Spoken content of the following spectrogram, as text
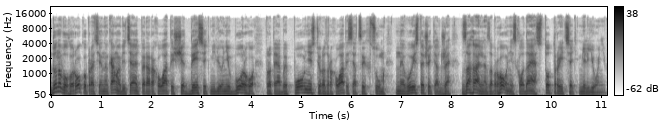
До нового року працівникам обіцяють перерахувати ще 10 мільйонів боргу. Проте, аби повністю розрахуватися цих сум не вистачить, адже загальна заборгованість складає 130 мільйонів.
